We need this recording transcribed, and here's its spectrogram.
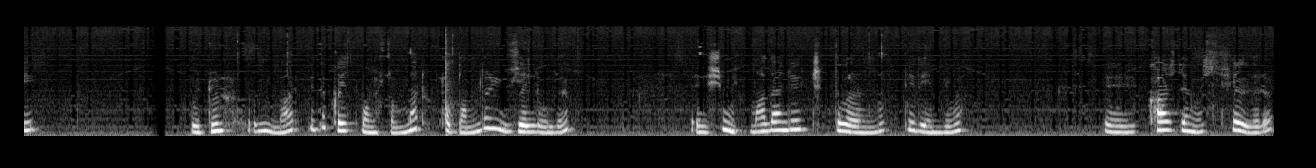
bir ödül var. Bir de kayıt bonusum var. Toplamda 150 oluyor. E, şimdi madencilik çıktılarında dediğim gibi e, kazdığımız şeyleri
